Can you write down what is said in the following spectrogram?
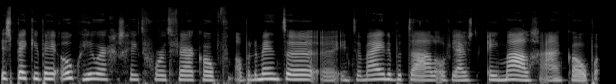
is PKB ook heel erg geschikt voor het verkopen van abonnementen, uh, in termijnen betalen of juist eenmalige aankopen.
